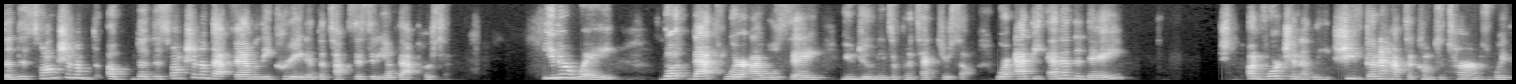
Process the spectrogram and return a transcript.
The dysfunction of, of the dysfunction of that family created the toxicity of that person. Either way, the, that's where I will say you do need to protect yourself. Where at the end of the day, unfortunately, she's gonna have to come to terms with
